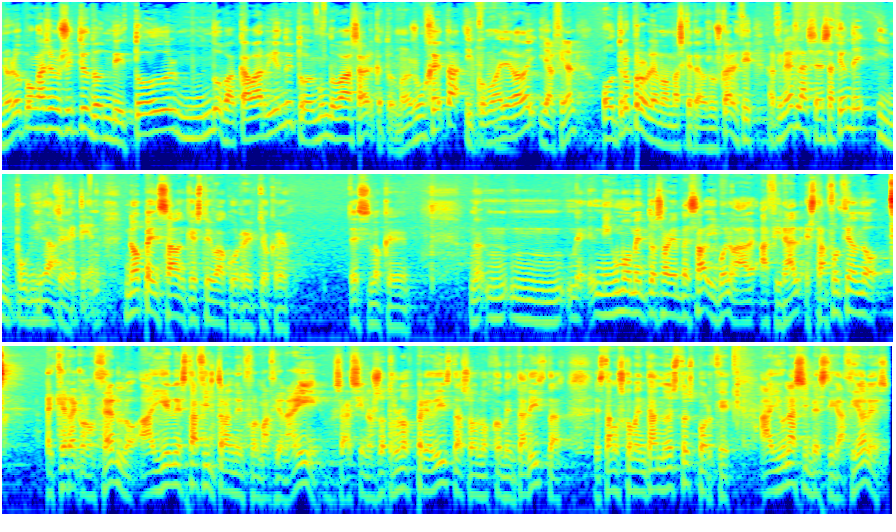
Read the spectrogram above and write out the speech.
no lo pongas en un sitio donde todo el mundo va a acabar viendo y todo el mundo va a saber que tu hermano es un jeta y cómo ha llegado ahí. Y al final otro problema más que te vas a buscar, es decir, al final es la sensación de impunidad que tiene. No pensaban que esto iba a ocurrir, yo creo. Es lo que en ningún momento se habían pensado. Y bueno, al final están funcionando hay que reconocerlo, alguien está filtrando información ahí. O sea, si nosotros los periodistas o los comentaristas estamos comentando esto es porque hay unas investigaciones.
